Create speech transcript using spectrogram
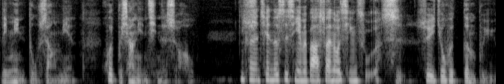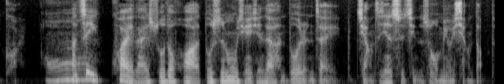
灵敏度上面，会不像年轻的时候。你可能钱的事情也没办法算那么清楚了，是，所以就会更不愉快。哦，那这一块来说的话，都是目前现在很多人在讲这件事情的时候没有想到的。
